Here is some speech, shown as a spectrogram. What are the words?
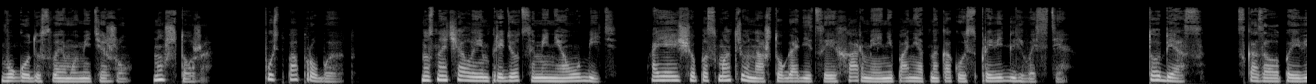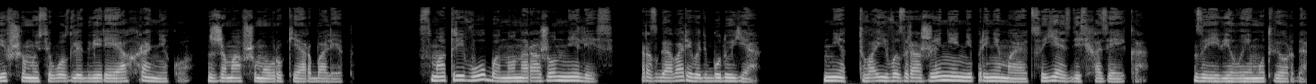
в угоду своему мятежу, ну что же, пусть попробуют. Но сначала им придется меня убить, а я еще посмотрю, на что годится их армия непонятно какой справедливости. «Тобиас», — сказала появившемуся возле дверей охраннику, сжимавшему в руке арбалет, «смотри в оба, но на рожон не лезь. Разговаривать буду я». «Нет, твои возражения не принимаются, я здесь хозяйка», — заявила ему твердо.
